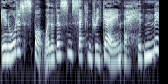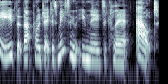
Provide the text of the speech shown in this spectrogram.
in order to spot whether there's some secondary gain, a hidden need that that project is meeting that you need to clear out.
